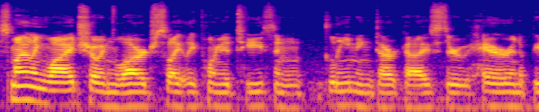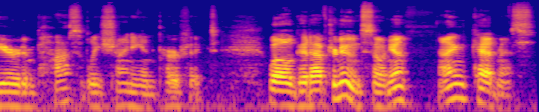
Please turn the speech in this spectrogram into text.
Smiling wide, showing large, slightly pointed teeth and gleaming dark eyes through hair and a beard impossibly shiny and perfect, well, good afternoon, Sonia. I'm Cadmus,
